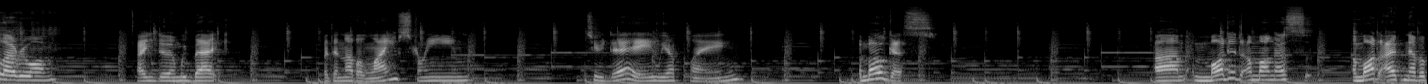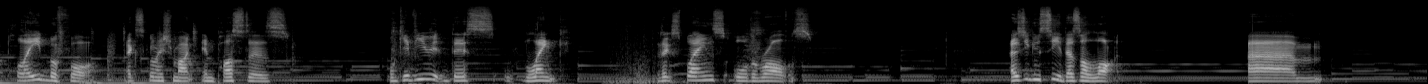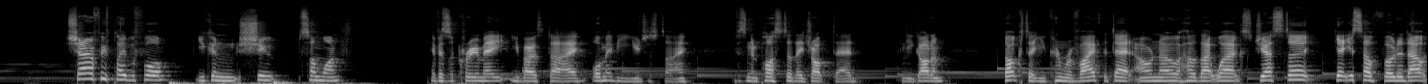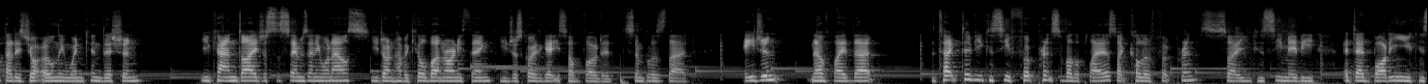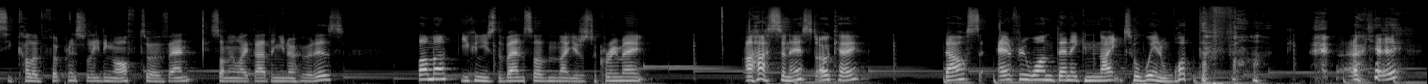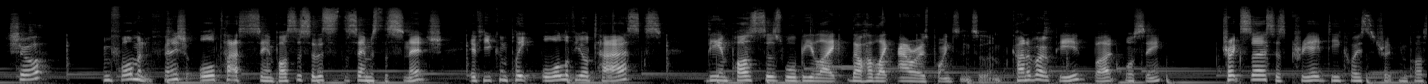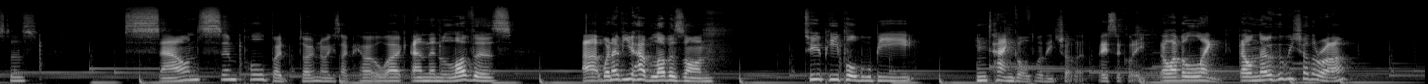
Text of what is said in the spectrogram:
Hello everyone. How you doing? We back with another live stream. Today we are playing Among Us. Um, modded Among Us, a mod I've never played before. Exclamation mark imposters. We'll give you this link that explains all the roles. As you can see, there's a lot. Um, Sheriff we've played before. You can shoot someone. If it's a crewmate, you both die. Or maybe you just die. If it's an imposter, they drop dead. And you got them. Doctor, you can revive the dead. I don't know how that works. Jester, get yourself voted out. That is your only win condition. You can die just the same as anyone else. You don't have a kill button or anything. You just got to get yourself voted. Simple as that. Agent, never played that. Detective, you can see footprints of other players, like colored footprints. So you can see maybe a dead body, you can see colored footprints leading off to a vent, something like that, then you know who it is. Plumber, you can use the vents other than that you're just a crewmate. Arsonist, okay. Douse everyone, then ignite to win. What the fuck? okay, sure. Informant, finish all tasks as the imposter. So this is the same as the snitch. If you complete all of your tasks, the imposters will be like, they'll have like arrows pointing to them. Kind of OP, but we'll see. Trickster says create decoys to trick the imposters. Sounds simple, but don't know exactly how it'll work. And then lovers, uh, whenever you have lovers on, two people will be entangled with each other, basically. They'll have a link. They'll know who each other are.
